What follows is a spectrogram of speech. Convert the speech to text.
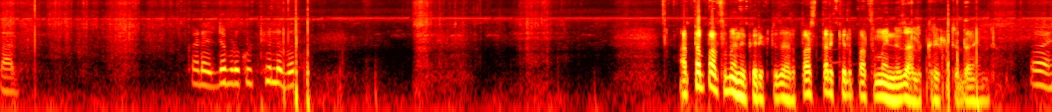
बागकडे डबड कुठं ठेवलं बरं आता पाच महिने करेक्ट झालं. पाच तारखेला पाच महिने झालं करेक्ट होय.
